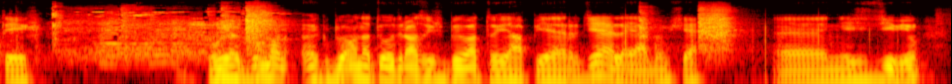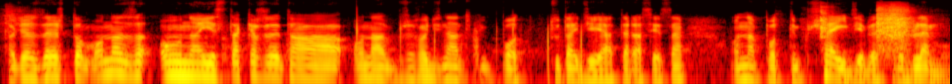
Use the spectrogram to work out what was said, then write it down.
tych. Bo jakby, on, jakby ona tu od razu już była, to ja pierdzielę, ja bym się e, nie zdziwił. Chociaż zresztą ona, ona jest taka, że ta ona przechodzi nad pod tutaj gdzie ja teraz jestem, ona pod tym przejdzie bez problemu.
